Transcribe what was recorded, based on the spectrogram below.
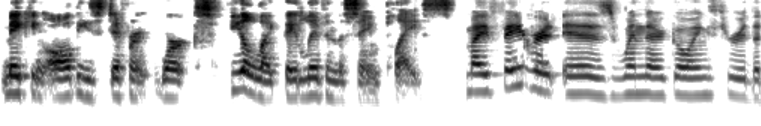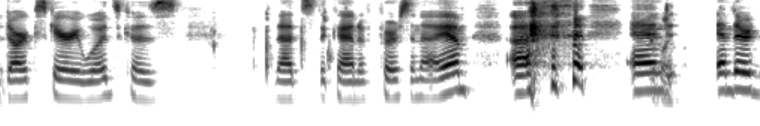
making all these different works feel like they live in the same place. My favorite is when they're going through the dark, scary woods because that's the kind of person I am. Uh, and and they're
